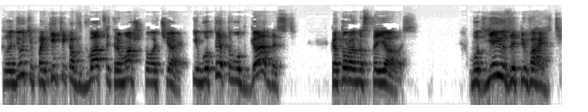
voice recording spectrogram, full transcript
кладете пакетиков 20 ромашкового чая. И вот эта вот гадость, которая настоялась, вот ею запиваете.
